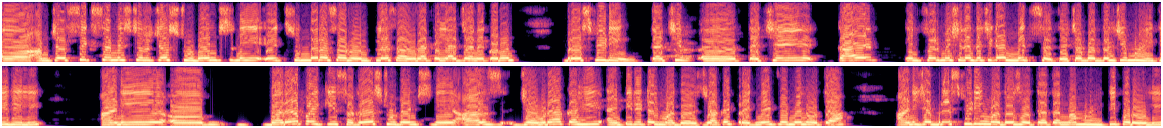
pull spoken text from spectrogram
आमच्या सिक्स सेमिस्टरच्या स्टुडंट्सनी एक सुंदर असा रोल प्ले साजरा केला जेणेकरून ब्रेस्ट फिडिंग त्याची त्याचे काय इन्फॉर्मेशन आहे त्याची काय मिथ्स आहे त्याच्याबद्दलची माहिती दिली. आणि बऱ्यापैकी सगळ्या स्टुडंट्सनी आज जेवढ्या काही अँटीरिटल मदर्स ज्या काही प्रेग्नेंट वुमेन होत्या आणि ज्या ब्रेस्ट फिडिंग मदर्स होत्या त्यांना माहिती पुरवली.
